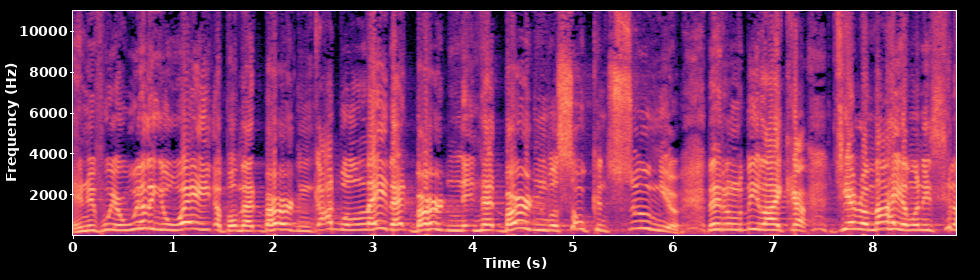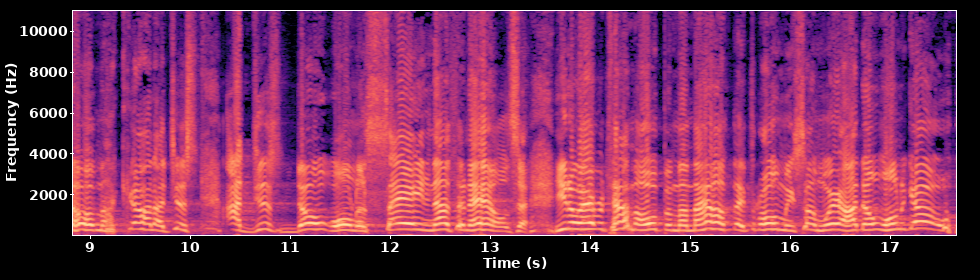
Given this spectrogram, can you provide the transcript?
And if we are willing to wait upon that burden, God will lay that burden, and that burden will so consume you that it'll be like uh, Jeremiah when he said, "Oh my God, I just, I just don't want to say nothing else." You know, every time I open my mouth, they throw me somewhere I don't want to go.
